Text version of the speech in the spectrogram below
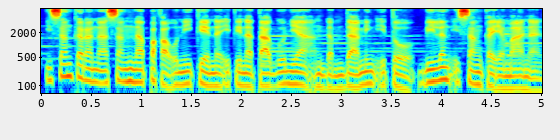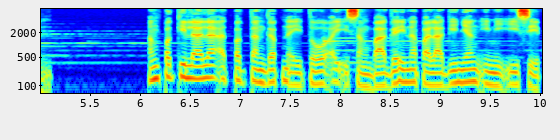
Isang karanasang napakaunike na itinatago niya ang damdaming ito bilang isang kayamanan. Ang pagkilala at pagtanggap na ito ay isang bagay na palagi niyang iniisip,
